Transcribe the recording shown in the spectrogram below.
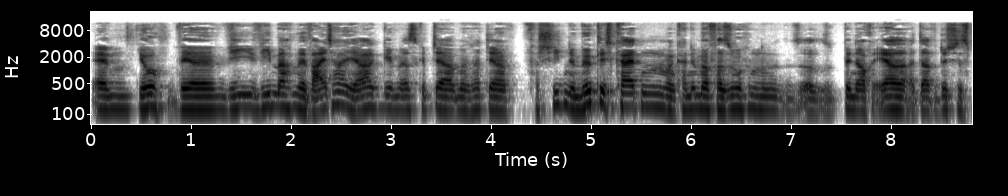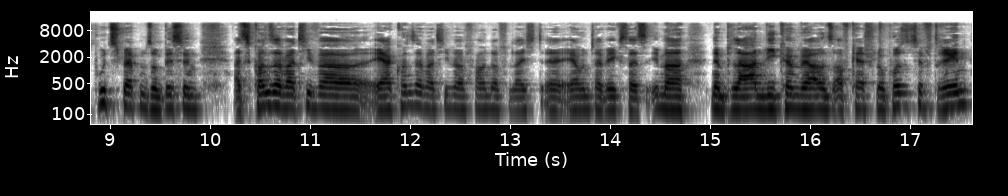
ähm, jo, wir, wie, wie machen wir weiter? Ja, es gibt ja, man hat ja verschiedene Möglichkeiten. Man kann immer versuchen, also bin auch eher durch das Bootstrappen so ein bisschen als konservativer, eher konservativer Founder vielleicht äh, eher unterwegs. Da ist immer ein Plan, wie können wir uns auf Cashflow positiv drehen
